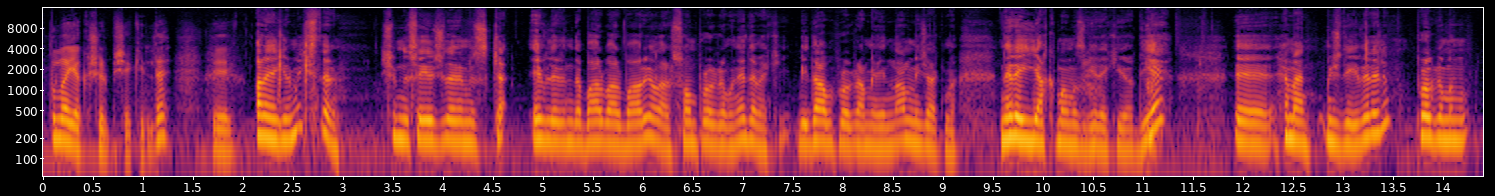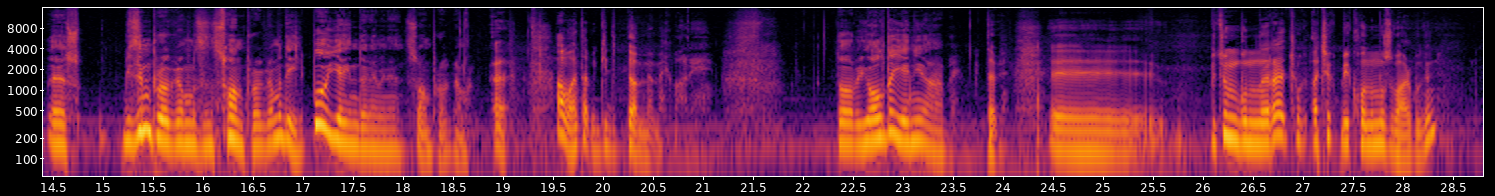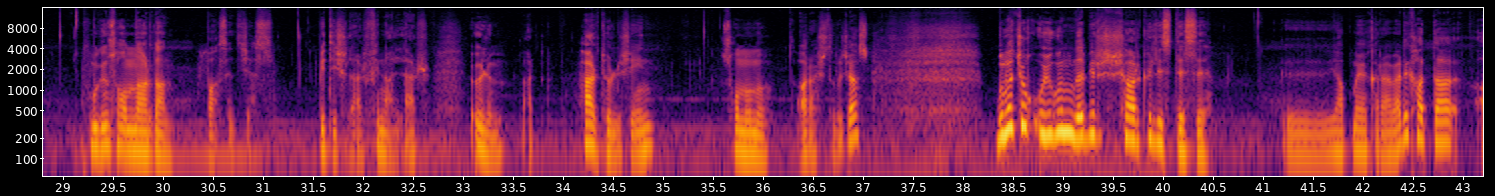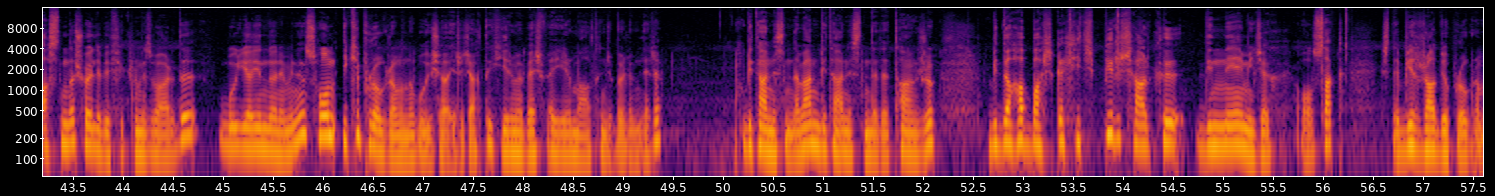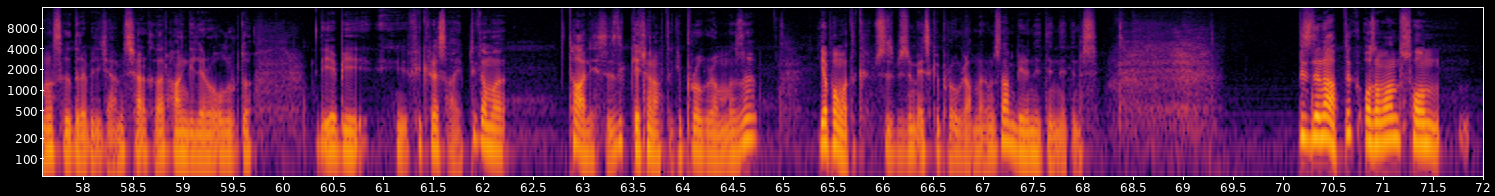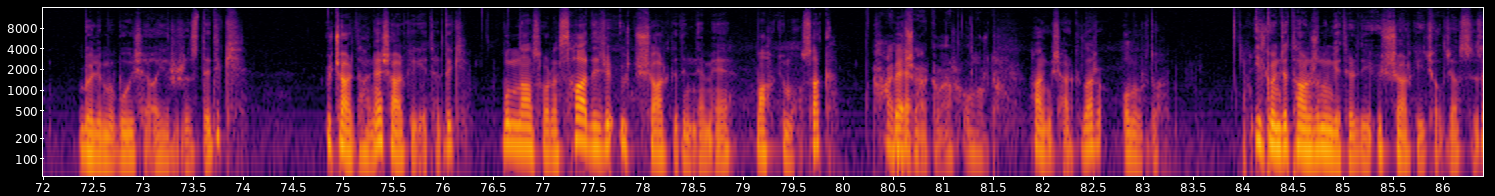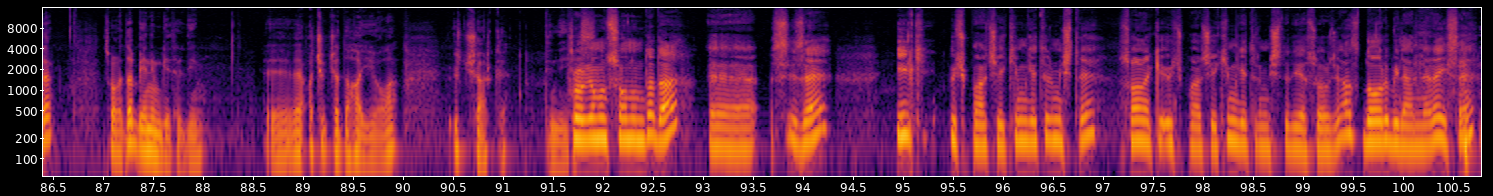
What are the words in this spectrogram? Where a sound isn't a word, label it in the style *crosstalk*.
Buna yakışır bir şekilde. E, Araya girmek isterim. Şimdi seyircilerimiz evlerinde bar bar bağırıyorlar. Son programı ne demek? Bir daha bu program yayınlanmayacak mı? Nereyi yakmamız gerekiyor diye. E, hemen müjdeyi verelim. Programın e, bizim programımızın son programı değil. Bu yayın döneminin son programı. Evet. Ama tabii gidip dönmemek var. Doğru. Yolda yeniyor abi. Tabii. Ee, bütün bunlara çok açık bir konumuz var bugün. Bugün sonlardan bahsedeceğiz. Bitişler, finaller, ölüm artık her türlü şeyin sonunu araştıracağız. Buna çok uygun da bir şarkı listesi e, yapmaya karar verdik. Hatta aslında şöyle bir fikrimiz vardı. Bu yayın döneminin son iki programını bu işe ayıracaktık. 25 ve 26. bölümleri. Bir tanesinde ben, bir tanesinde de Tanju. Bir daha başka hiçbir şarkı dinleyemeyecek olsak işte bir radyo programına sığdırabileceğimiz şarkılar hangileri olurdu diye bir e, fikre sahiptik ama talihsizlik geçen haftaki programımızı yapamadık. Siz bizim eski programlarımızdan birini dinlediniz. Biz de ne yaptık? O zaman son bölümü bu işe ayırırız dedik. Üçer tane şarkı getirdik. Bundan sonra sadece üç şarkı dinlemeye mahkum olsak. Hangi ve şarkılar olurdu? Hangi şarkılar olurdu? İlk önce Tanju'nun getirdiği üç şarkıyı çalacağız size. Sonra da benim getirdiğim e, ve açıkça daha iyi olan üç şarkı dinleyeceğiz. Programın sonunda da e, size ilk üç parçayı kim getirmişti, sonraki üç parçayı kim getirmişti diye soracağız. Doğru bilenlere ise...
